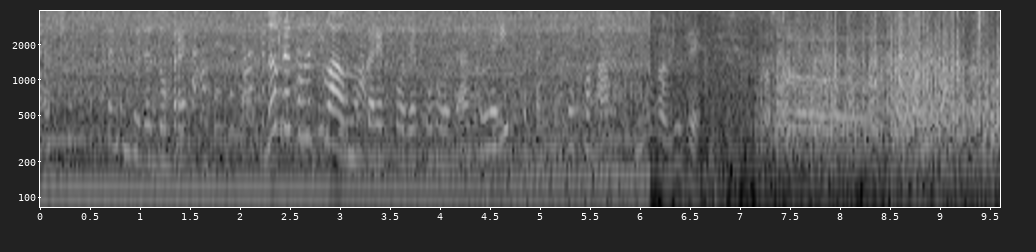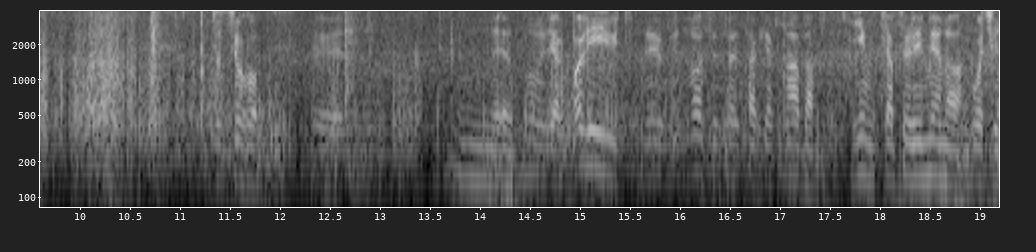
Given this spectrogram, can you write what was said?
Так що це не дуже добре. Добре, коли плавно переходить погода, а коли різко, так то погано. Люди просто як сказати, до цього е, не, ну, як боліють, не відносяться так, як треба. Їм ця переміна дуже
